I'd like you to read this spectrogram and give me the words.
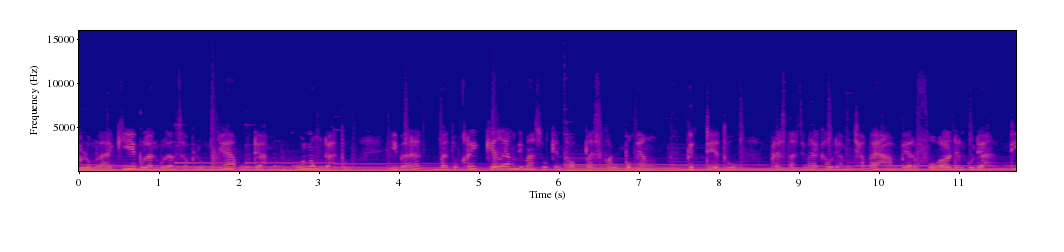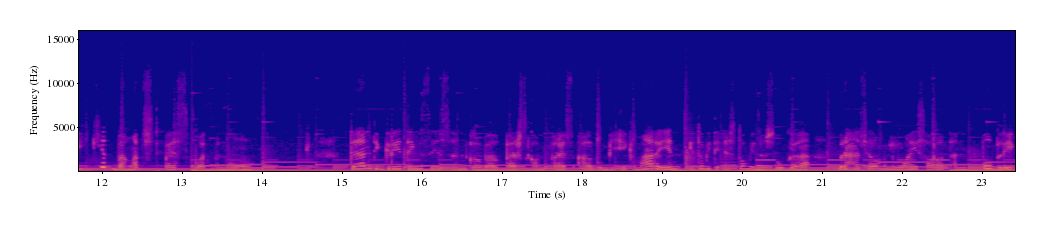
Belum lagi bulan-bulan sebelumnya udah menggunung dah tuh. Ibarat batu kerikil yang dimasukin toples kerupuk yang gede tuh prestasi mereka udah mencapai hampir full dan udah dikit banget space buat penuh dan di greeting season Global Press Conference album BE kemarin, itu BTS tuh minus juga berhasil menuai sorotan publik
